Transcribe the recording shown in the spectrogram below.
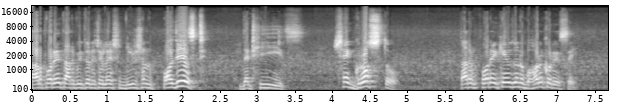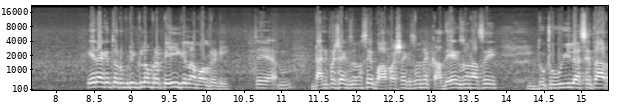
তারপরে তার ভিতরে চলে আসে delusion possessed that he is সে গ্রস্ত। তারপরে কেউ যেন ভর করেছে। এর আগে তো রুবরিকগুলো আমরা পেয়েই গেলাম অলরেডি যে ডান পাশে একজন আছে, বা পাশে একজন, কাঁধে একজন আছে, দুটো উইল আছে তার,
